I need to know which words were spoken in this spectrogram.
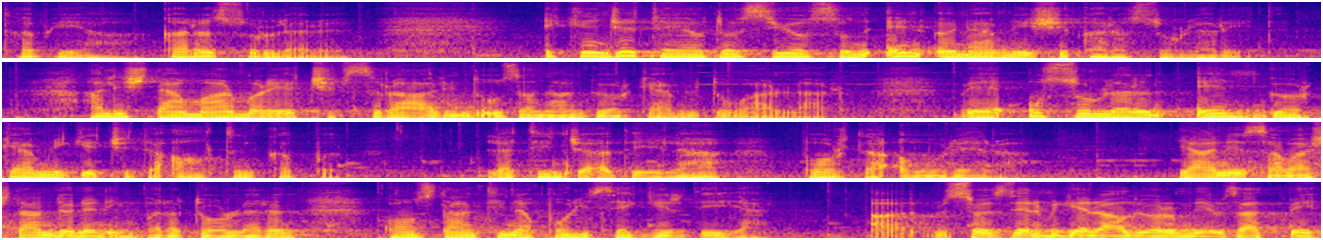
Tabii ya, kara surları. İkinci Theodosius'un en önemli işi kara surlarıydı. Haliç'ten Marmara'ya çift sıra halinde uzanan görkemli duvarlar. Ve o surların en görkemli geçidi Altın Kapı. Latince adıyla Porta Aurera. Yani savaştan dönen imparatorların Konstantinopolis'e girdiği yer. Sözlerimi geri alıyorum Nevzat Bey.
